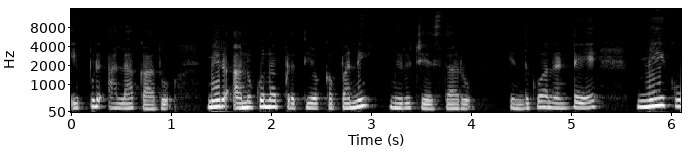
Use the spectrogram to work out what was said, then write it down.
ఇప్పుడు అలా కాదు. మీరు అనుకున్న ప్రతి ఒక్క పని మీరు చేస్తారు. ఎందుకు అనంటే మీకు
